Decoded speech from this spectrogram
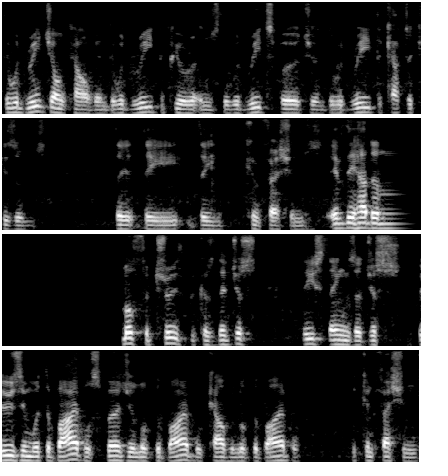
they would read John Calvin, they would read the Puritans, they would read Spurgeon, they would read the catechisms, the the the confessions. If they had a love for truth, because they're just these things are just oozing with the Bible. Spurgeon loved the Bible, Calvin loved the Bible. the confessions.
